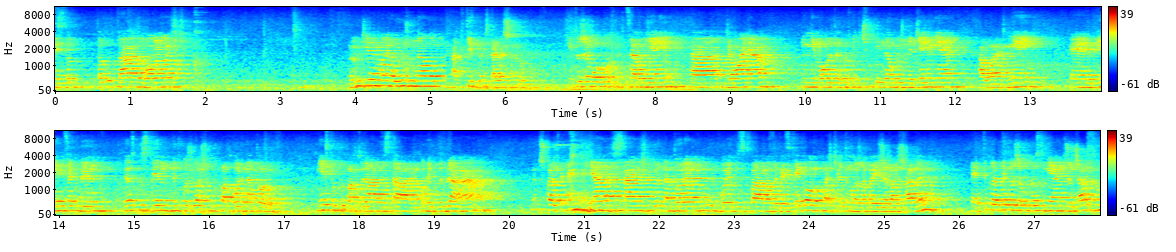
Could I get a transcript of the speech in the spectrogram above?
jest to, to ta dowolność. Ludzie mają różną aktywność w naszym ruchu. Niektórzy mogą poświęcić cały dzień na działania, inni mogą tylko poświęcić jedną godzinę dziennie, albo mniej. E, więc jakby w związku z tym wytworzyła się grupa koordynatorów. Nie jest to grupa, która została jakkolwiek wybrana. Na przykład ja stałem się koordynatorem województwa mazowieckiego, właściwie to można powiedzieć, że Warszawy, e, tylko dlatego, że po prostu miałem dużo czasu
